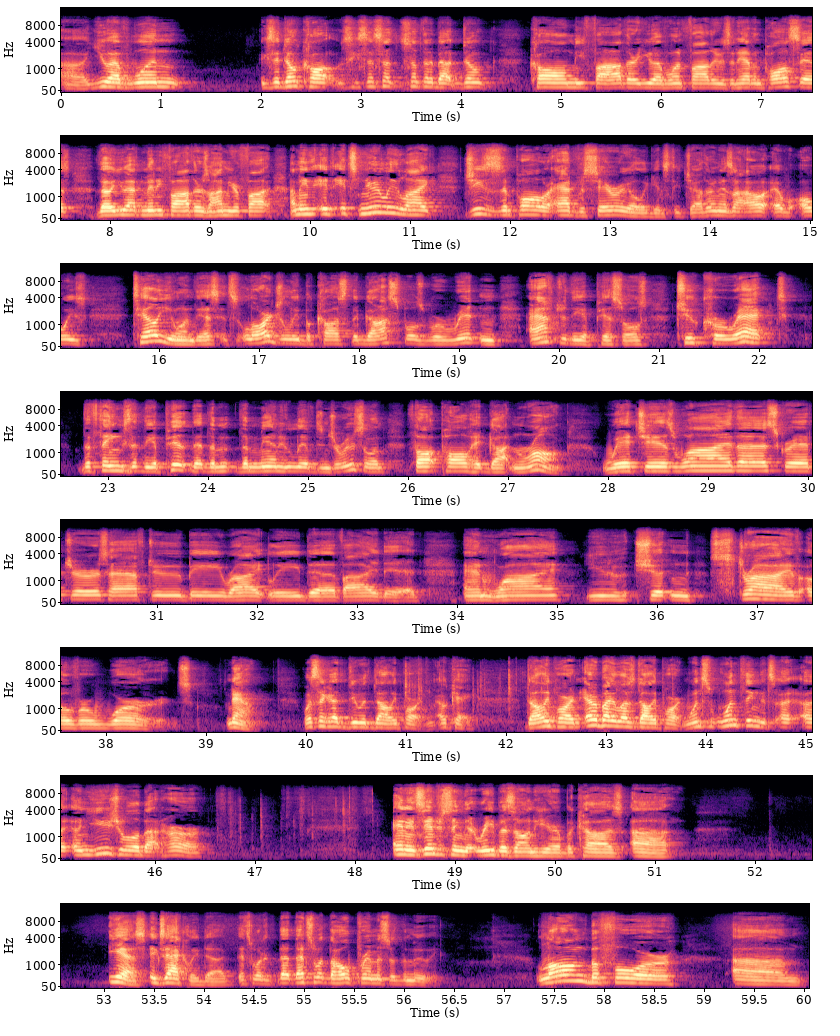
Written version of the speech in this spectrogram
uh, you have one, he said, don't call, he said something about don't, call me father. You have one father who's in heaven. Paul says, though you have many fathers, I'm your father. I mean, it, it's nearly like Jesus and Paul are adversarial against each other. And as I always tell you on this, it's largely because the Gospels were written after the epistles to correct the things that the, that the, the men who lived in Jerusalem thought Paul had gotten wrong, which is why the scriptures have to be rightly divided and why you shouldn't strive over words. Now, what's that got to do with Dolly Parton? Okay, Dolly Parton, everybody loves Dolly Parton. One, one thing that's uh, uh, unusual about her, and it's interesting that Reba's on here because, uh, yes, exactly, Doug. That's what, that, that's what the whole premise of the movie. Long before um,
